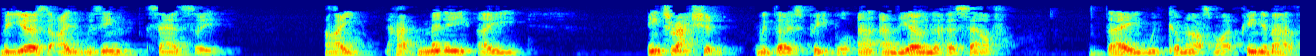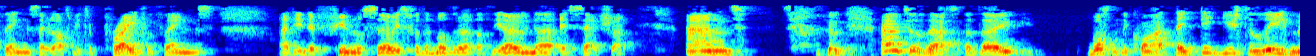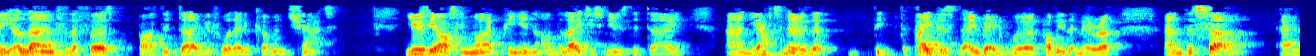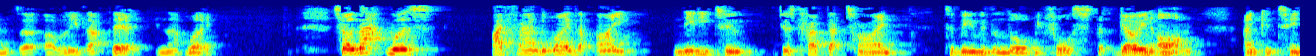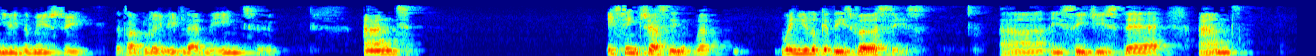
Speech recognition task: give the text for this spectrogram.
the years that I was in Southsea, I had many a interaction with those people and, and the owner herself. They would come and ask my opinion about things. They would ask me to pray for things. I did a funeral service for the mother of the owner, etc. And so out of that, although it wasn't required, they did used to leave me alone for the first part of the day before they would come and chat. Usually asking my opinion on the latest news of the day, and you have to know that the, the papers they read were probably the Mirror and the Sun, and uh, I will leave that there in that way. So that was, I found a way that I needed to just have that time to be with the Lord before st- going on and continuing the ministry that I believe He led me into. And it's interesting that when you look at these verses, uh, and you see Jesus there, and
